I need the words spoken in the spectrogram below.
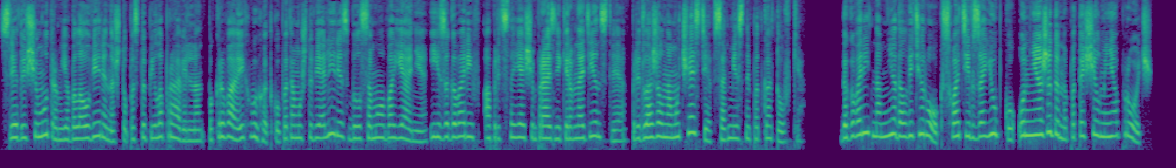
Следующим утром я была уверена, что поступила правильно, покрывая их выходку, потому что Виолирис был само обаяние и, заговорив о предстоящем празднике равноденствия, предложил нам участие в совместной подготовке. Договорить нам не дал ветерок. Схватив за юбку, он неожиданно потащил меня прочь.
